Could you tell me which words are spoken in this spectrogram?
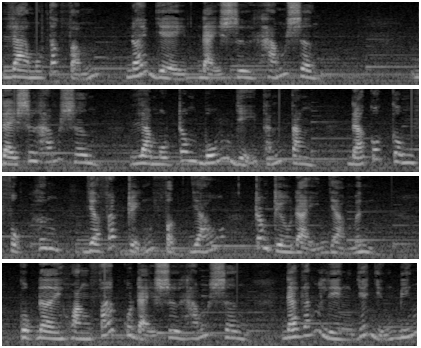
là một tác phẩm nói về Đại sư Hám Sơn. Đại sư Hám Sơn là một trong bốn vị thánh tăng đã có công phục hưng và phát triển Phật giáo trong triều đại nhà Minh. Cuộc đời hoàng pháp của Đại sư Hám Sơn đã gắn liền với những biến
